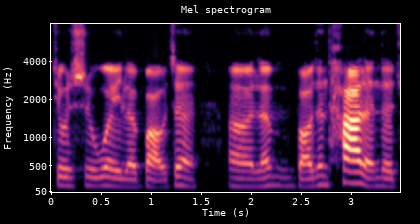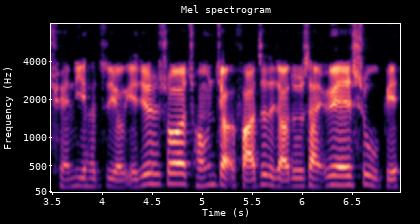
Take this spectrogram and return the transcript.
就是为了保证。呃，人保证他人的权利和自由，也就是说，从角法治的角度上约束别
